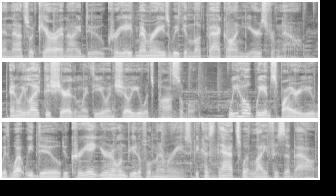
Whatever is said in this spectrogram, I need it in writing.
And that's what Cara and I do, create memories we can look back on years from now. And we like to share them with you and show you what's possible. We hope we inspire you with what we do to create your own beautiful memories because that's what life is about.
